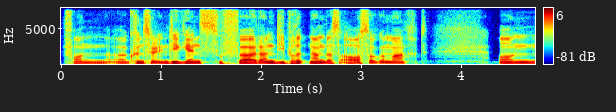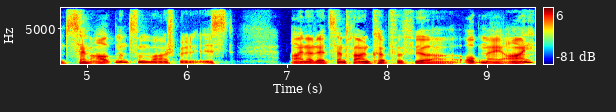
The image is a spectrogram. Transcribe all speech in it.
von äh, künstlicher Intelligenz zu fördern. Die Briten haben das auch so gemacht. Und Sam Altman zum Beispiel ist einer der zentralen Köpfe für OpenAI.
